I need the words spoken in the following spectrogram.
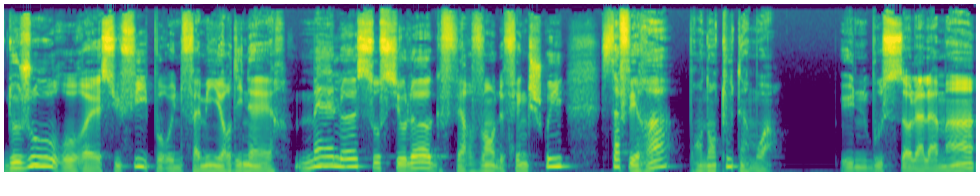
deux jours auraient suffi pour une famille ordinaire, mais le sociologue fervent de Feng Shui s'affaira pendant tout un mois. Une boussole à la main,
